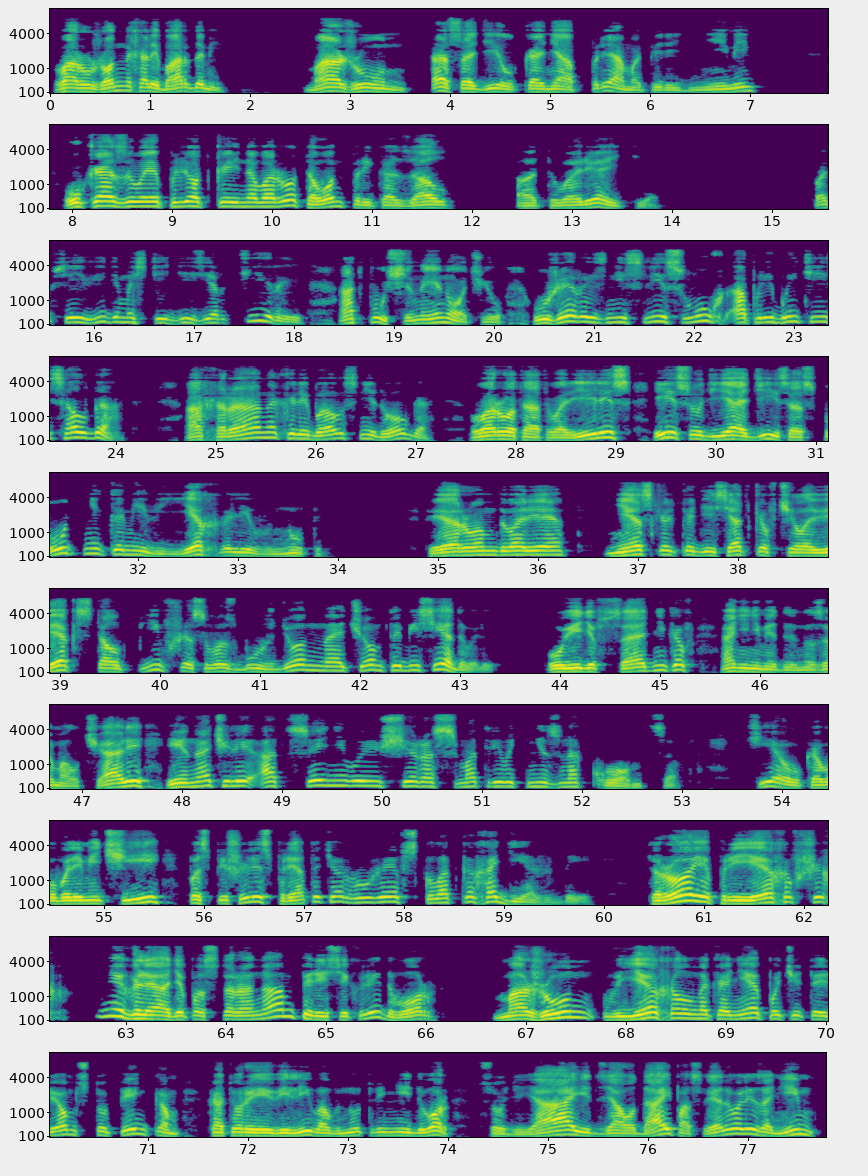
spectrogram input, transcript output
вооруженных алебардами. Мажун осадил коня прямо перед ними, указывая плеткой на ворота, он приказал: "Отворяйте". По всей видимости, дезертиры, отпущенные ночью, уже разнесли слух о прибытии солдат. Охрана колебалась недолго. Ворота отворились, и судья Ди со спутниками въехали внутрь. В первом дворе Несколько десятков человек, столпившись возбужденно о чем то беседовали. Увидев всадников, они немедленно замолчали и начали оценивающе рассматривать незнакомцев. Те, у кого были мечи, поспешили спрятать оружие в складках одежды. Трое приехавших, не глядя по сторонам, пересекли двор. Мажун въехал на коне по четырем ступенькам, которые вели во внутренний двор. Судья и Дзяодай последовали за ним.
